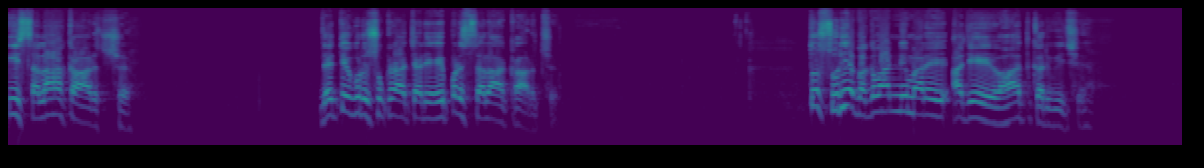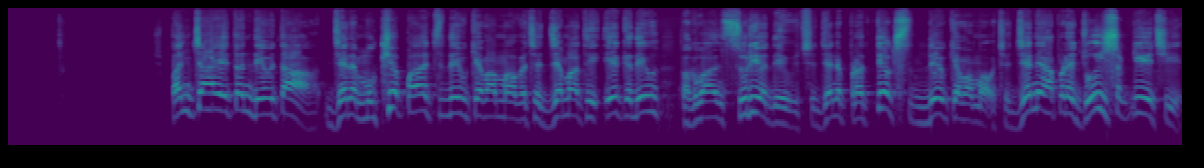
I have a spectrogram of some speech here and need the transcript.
એ સલાહકાર છે. દૈત્યગુરુ શુક્રાચાર્ય એ પણ સલાહકાર છે. તો સૂર્ય ભગવાનની મારે આજે વાત કરવી છે. પંચાયતન દેવતા, જેને મુખ્ય પાંચ દેવ કહેવામાં આવે છે, જેમાંથી એક દેવ ભગવાન સૂર્યદેવ છે, જેને પ્રત્યક્ષ દેવ કહેવામાં આવે છે, જેને આપણે જોઈ શકીએ છીએ.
